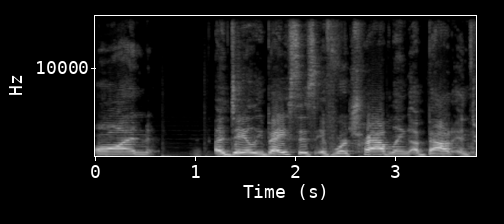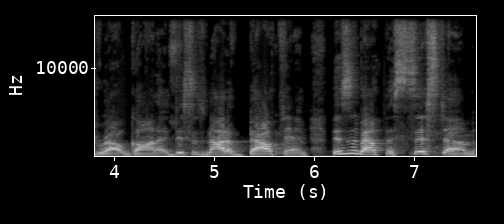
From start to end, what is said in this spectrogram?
on a daily basis if we're traveling about and throughout Ghana. This is not about them. This is about the system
